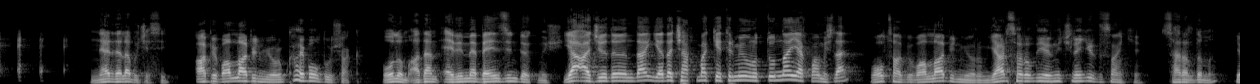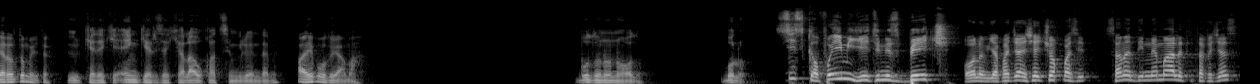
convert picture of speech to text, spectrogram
Nerede la bu Jesse? Abi vallahi bilmiyorum kayboldu uşak. Oğlum adam evime benzin dökmüş. Ya acıdığından ya da çakmak getirmeyi unuttuğundan yakmamış lan. Walt abi vallahi bilmiyorum. Yer sarıldı yerin içine girdi sanki. Sarıldı mı? Yarıldı mıydı? Ülkedeki en gerizekalı avukatsın biliyorsun değil mi? Ayıp oluyor ama. Bulun onu oğlum. Bulun. Siz kafayı mı yediniz bitch? Oğlum yapacağın şey çok basit. Sana dinleme aleti takacağız.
